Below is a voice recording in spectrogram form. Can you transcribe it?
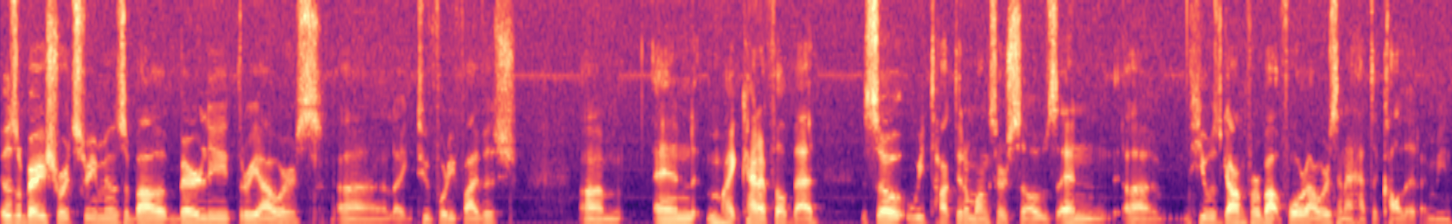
It was a very short stream. It was about barely three hours, uh, like two forty-five ish. Um, and Mike kind of felt bad. So we talked it amongst ourselves, and uh, he was gone for about four hours, and I had to call it. I mean,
